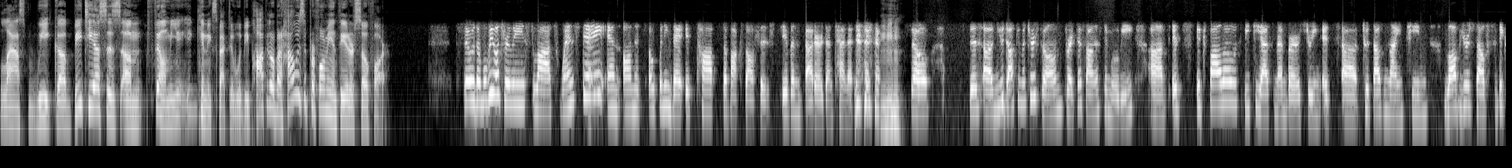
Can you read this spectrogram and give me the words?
last week. BTS's um, film, you, you can expect it would be popular, but how is it performing in theaters so far? So the movie was released last Wednesday, and on its opening day, it topped the box office even better than Tenet. mm-hmm. So this uh, new documentary film, Break the Silence, the movie, um, it's it follows BTS members during its uh, 2019 Love Yourself, Speak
